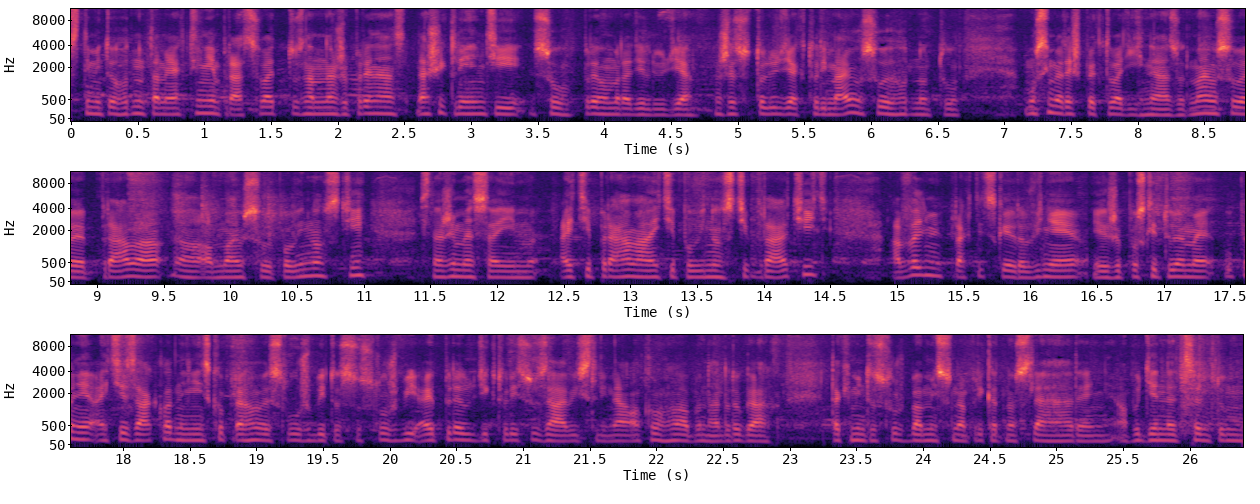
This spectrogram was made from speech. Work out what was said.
s týmito hodnotami aktívne pracovať. To znamená, že pre nás naši klienti sú v prvom rade ľudia, že sú to ľudia, ktorí majú svoju hodnotu, musíme rešpektovať ich názor, majú svoje práva a majú svoje povinnosti. Snažíme sa im aj tie práva, aj tie povinnosti vrátiť a veľmi praktickej rovine je, že poskytujeme úplne aj tie základné nízkoprahové služby. To sú služby aj pre ľudí, ktorí sú závislí na alkohol alebo na drogách. Takýmito službami sú napríklad nosľaháreň alebo denné centrum,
